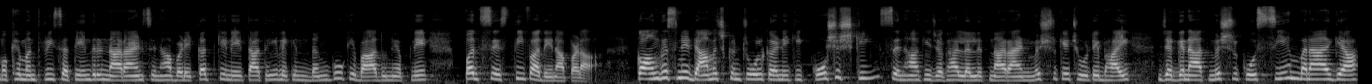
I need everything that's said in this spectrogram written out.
मुख्यमंत्री सत्येंद्र नारायण सिन्हा बड़े कद के नेता थे, लेकिन दंगों के बाद उन्हें अपने पद से इस्तीफा देना पड़ा। कांग्रेस ने डैमेज कंट्रोल करने की कोशिश की। सिन्हा की जगह ललित नारायण मिश्र के छोटे भाई जगन्नाथ मिश्र को सीएम बनाया गया।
